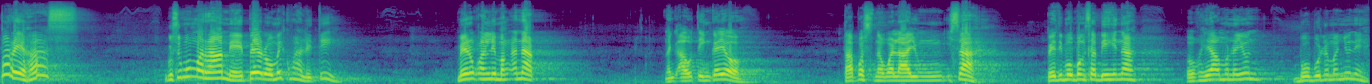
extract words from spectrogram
Parehas. Gusto mo marami, pero may quality. Meron kang limang anak. Nag-outing kayo. Tapos nawala yung isa. Pwede mo bang sabihin na, o kaya mo na yun, bobo naman yun eh.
